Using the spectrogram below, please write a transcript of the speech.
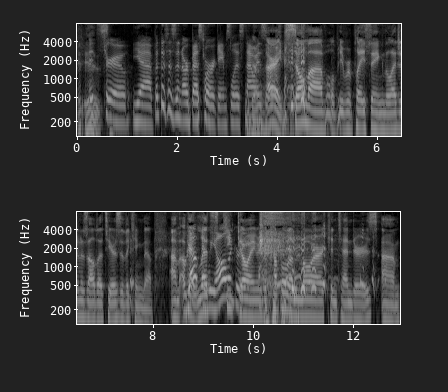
It It's true. Yeah, but this isn't our best horror games list now, No. is it? All right, Soma will be replacing The Legend of Zelda: Tears of the Kingdom. Um, okay, Yep, let's we all keep agree. going. We have a couple of more contenders. Um,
